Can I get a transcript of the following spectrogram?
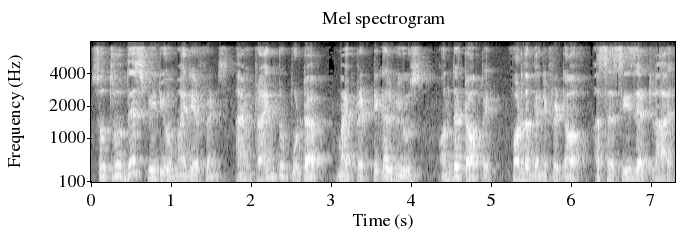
So through this video, my dear friends, I am trying to put up my practical views on the topic for the benefit of assessees at large.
